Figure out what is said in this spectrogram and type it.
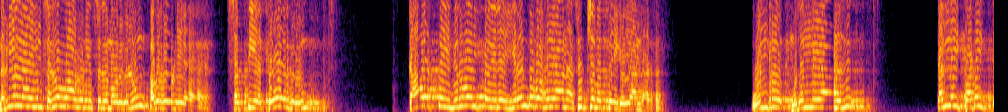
நபிகள் நாயகம் ஸல்லல்லாஹு செல்லும் அவர்களும் அவர்களுடைய சத்திய தோழர்களும் காலத்தை நிர்வகிப்பதிலே இரண்டு வகையான சூட்சமத்தை கையாண்டார்கள். ஒன்று முதன்மையானது தன்னை படைத்த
